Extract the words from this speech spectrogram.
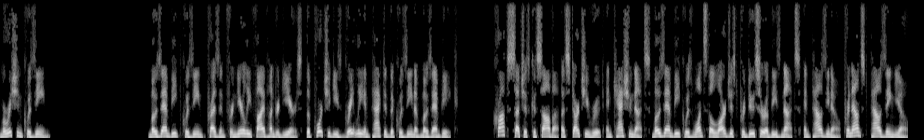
Mauritian cuisine Mozambique cuisine present for nearly 500 years, the Portuguese greatly impacted the cuisine of Mozambique. Crops such as cassava, a starchy root, and cashew nuts Mozambique was once the largest producer of these nuts, and pauzino pronounced pauzinho,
